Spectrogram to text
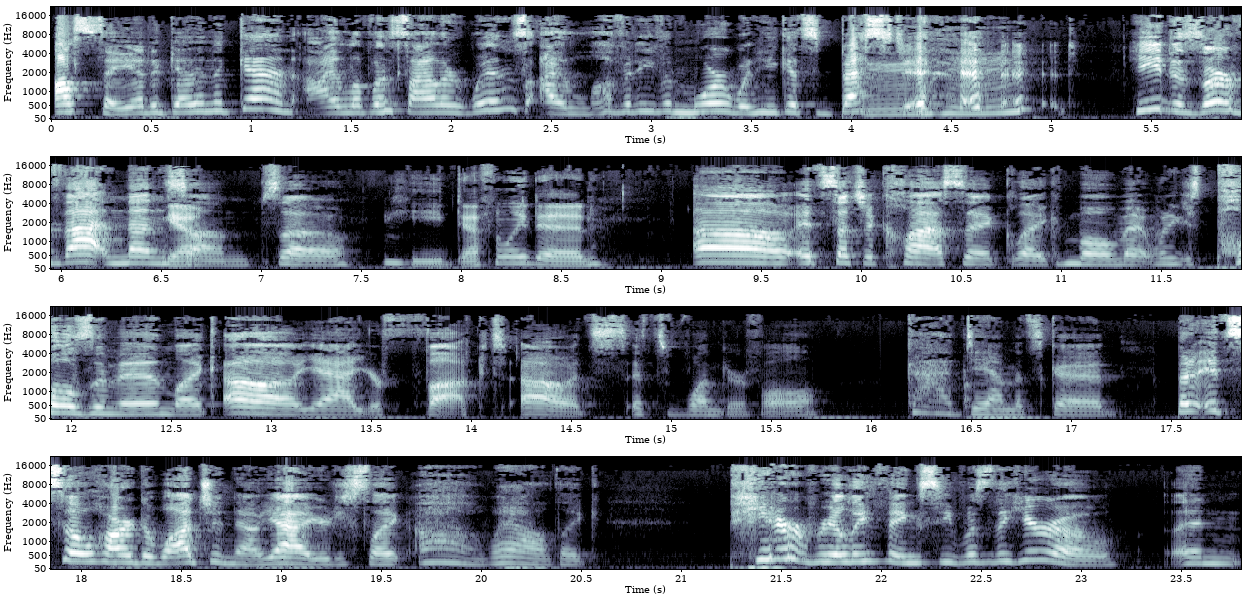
I'll say it again and again. I love when Sylar wins. I love it even more when he gets bested. Mm-hmm. he deserved that and then Yep. some. So He definitely did. Oh, it's such a classic like moment when he just pulls him in like, "Oh yeah, you're fucked." Oh, it's it's wonderful. God damn, it's good. But it's so hard to watch it now. Yeah, you're just like, "Oh, wow, like Peter really thinks he was the hero and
